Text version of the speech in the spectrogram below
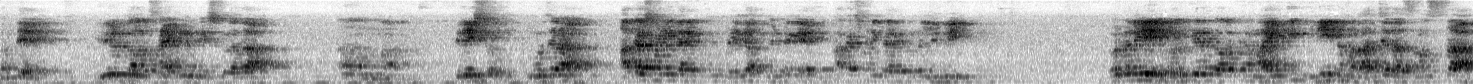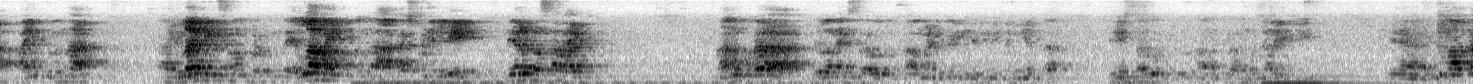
ಮತ್ತೆ ಹಿರಿಯೂರು ತಾಲೂಕು ಸಹಾಯಕ ನಿರ್ದೇಶಕರಾದ ನಮ್ಮ ದಿನೇಶ್ ಮೂರು ಜನ ಆಕಾಶವಾಣಿ ಕಾರ್ಯಕ್ರಮ ಬೆಳಿಗ್ಗೆ ಹತ್ತು ಗಂಟೆಗೆ ಆಕಾಶವಾಣಿ ಕಾರ್ಯಕ್ರಮದಲ್ಲಿ ಇದ್ವಿ. ಟೋಟಲಿ ಹೊಳಲ್ಕೆರೆ ತಾಲೂಕಿನ ಮಾಹಿತಿ, ಇಡೀ ನಮ್ಮ ರಾಜ್ಯದ ಸಮಸ್ತ ಮಾಹಿತಿಗಳನ್ನ ಇಲಾಖೆಗೆ ಸಂಬಂಧಪಟ್ಟಂತ ಎಲ್ಲಾ ಮಾಹಿತಿಗಳನ್ನ ಆಕಾಶವಾಣಿಯಲ್ಲಿ ನೇರ ಪ್ರಸಾರ ಆಯಿತು. ನಾನು ಕೂಡ ದೇವನಾಯಕ್ ಸರ್ ಅವರು ಕಾಲ್ ಮಾಡಿದ್ರು, ಹಿಂಗೆ ಬನ್ನಿ ಅಂತ ದಿನೇಶ್ ಸರ್ ಹೋಗಿದ್ರು ನಾನು ಕೂಡ ಮೂರು ಜನ ಇದ್ವಿ. ಇದು ಮಾತ್ರ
